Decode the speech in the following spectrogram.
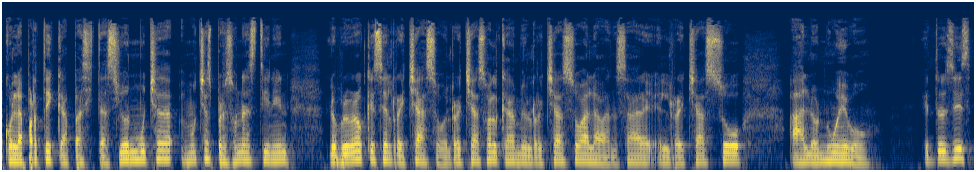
con la parte de capacitación, muchas personas tienen lo primero que es el rechazo, el rechazo al cambio, el rechazo al avanzar, el rechazo a lo nuevo. Entonces,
